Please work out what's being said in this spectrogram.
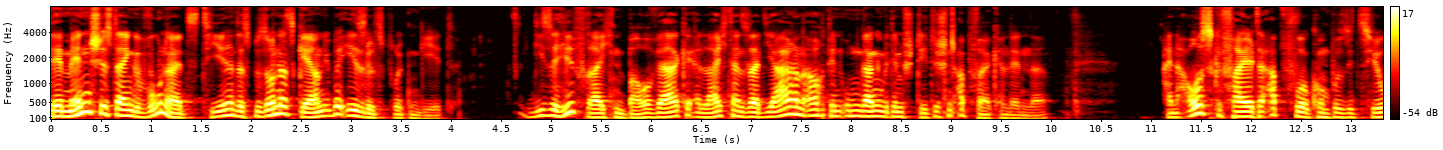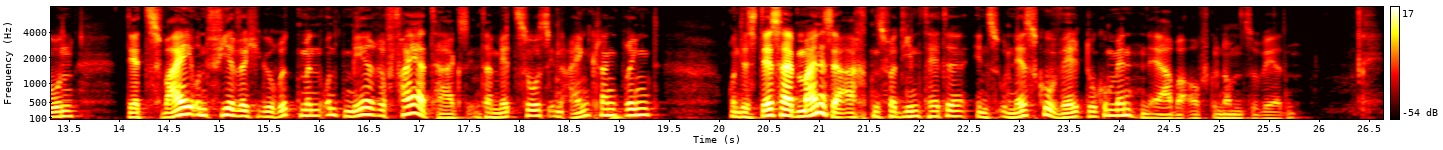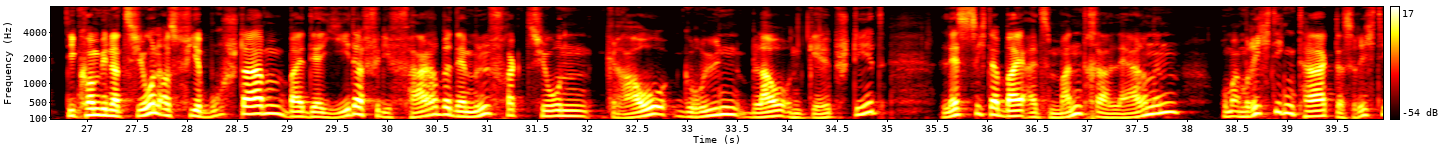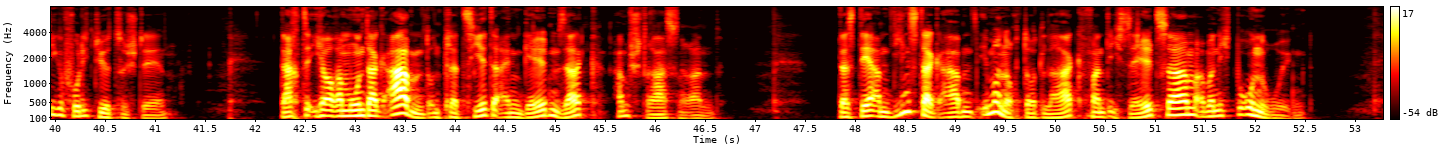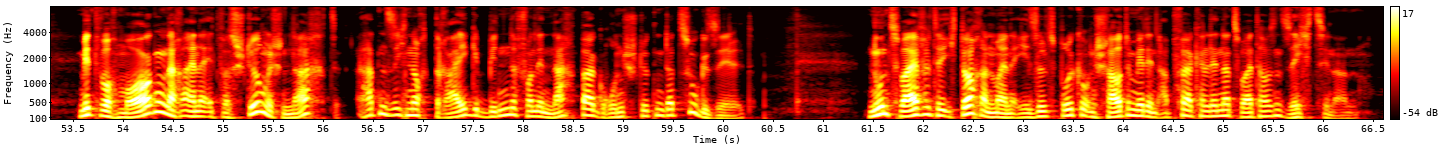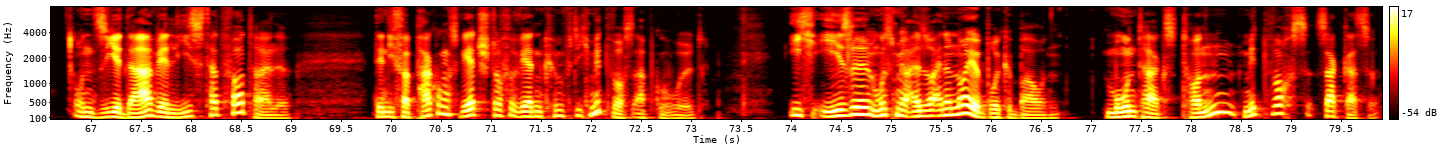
Der Mensch ist ein Gewohnheitstier, das besonders gern über Eselsbrücken geht. Diese hilfreichen Bauwerke erleichtern seit Jahren auch den Umgang mit dem städtischen Abfallkalender. Eine ausgefeilte Abfuhrkomposition, der zwei- und vierwöchige Rhythmen und mehrere Feiertagsintermezzos in Einklang bringt und es deshalb meines Erachtens verdient hätte, ins UNESCO-Weltdokumentenerbe aufgenommen zu werden. Die Kombination aus vier Buchstaben, bei der jeder für die Farbe der Müllfraktionen Grau, Grün, Blau und Gelb steht, lässt sich dabei als Mantra lernen, um am richtigen Tag das Richtige vor die Tür zu stellen. Dachte ich auch am Montagabend und platzierte einen gelben Sack am Straßenrand. Dass der am Dienstagabend immer noch dort lag, fand ich seltsam, aber nicht beunruhigend. Mittwochmorgen, nach einer etwas stürmischen Nacht, hatten sich noch drei Gebinde von den Nachbargrundstücken dazugesellt. Nun zweifelte ich doch an meiner Eselsbrücke und schaute mir den Abfallkalender 2016 an. Und siehe da, wer liest, hat Vorteile. Denn die Verpackungswertstoffe werden künftig mittwochs abgeholt. Ich Esel muss mir also eine neue Brücke bauen. Montags Tonnen, mittwochs Sackgasse.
